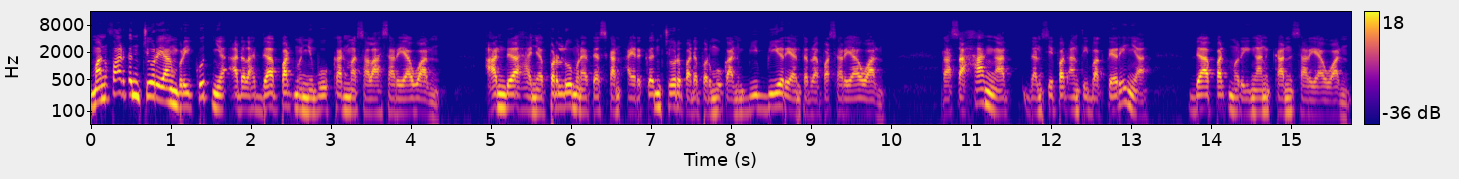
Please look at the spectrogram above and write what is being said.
Manfaat kencur yang berikutnya adalah dapat menyembuhkan masalah sariawan. Anda hanya perlu meneteskan air kencur pada permukaan bibir yang terdapat sariawan. Rasa hangat dan sifat antibakterinya dapat meringankan sariawan.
